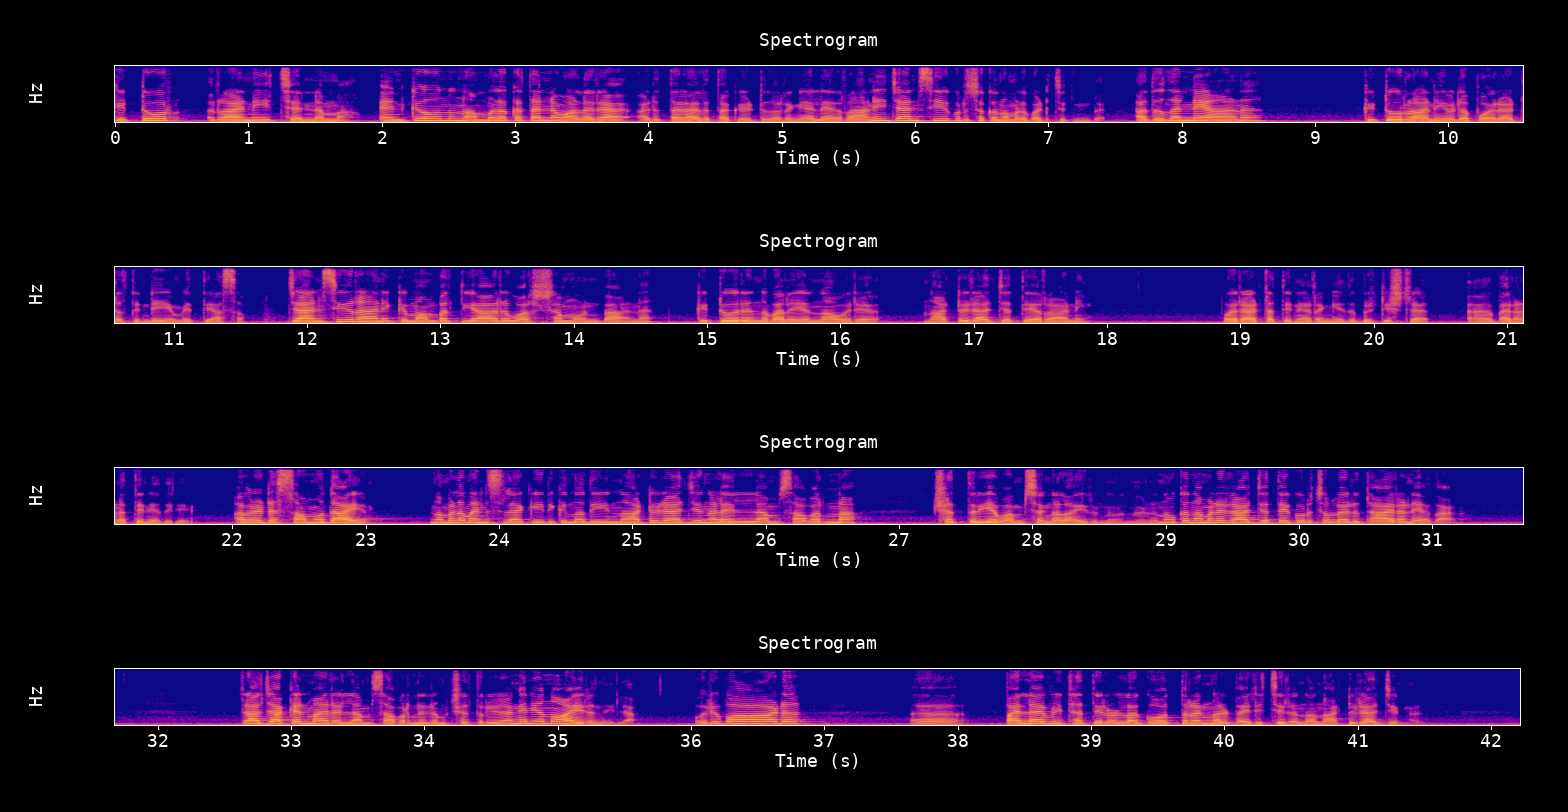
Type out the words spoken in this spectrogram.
കിട്ടൂർ റാണി ചെന്നമ്മ. എനിക്ക് തോന്നുന്നു നമ്മളൊക്കെ തന്നെ വളരെ അടുത്ത കാലത്തൊക്കെ കേട്ടു തുടങ്ങിയാൽ റാണി ജാൻസിയെ കുറിച്ചൊക്കെ നമ്മൾ പഠിച്ചിട്ടുണ്ട്. അതുതന്നെയാണ് കിട്ടൂർ റാണിയുടെ പോരാട്ടത്തിന്റെയും വ്യത്യാസം. ജാൻസി റാണിക്കും അമ്പത്തിയാറ് വർഷം മുൻപാണ് കിട്ടൂർ എന്ന് പറയുന്ന ഒരു നാട്ടുരാജ്യത്തെ റാണി പോരാട്ടത്തിനിറങ്ങിയത് ബ്രിട്ടീഷ് ഭരണത്തിനെതിരെ. അവരുടെ സമുദായം നമ്മൾ മനസ്സിലാക്കിയിരിക്കുന്നത് ഈ നാട്ടുരാജ്യങ്ങളെല്ലാം സവർണ ക്ഷത്രിയ വംശങ്ങളായിരുന്നു എന്നാണ്. നമുക്ക് നമ്മുടെ രാജ്യത്തെക്കുറിച്ചുള്ള ഒരു ധാരണ അതാണ്. രാജാക്കന്മാരെല്ലാം സവർണരും ക്ഷത്രിയരും അങ്ങനെയൊന്നും ആയിരുന്നില്ല. ഒരുപാട് പല വിധത്തിലുള്ള ഗോത്രങ്ങൾ ഭരിച്ചിരുന്ന നാട്ടുരാജ്യങ്ങൾ.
